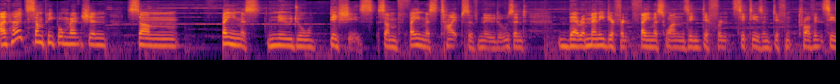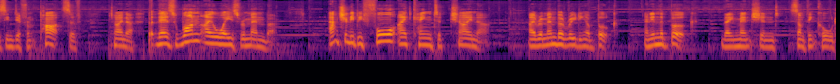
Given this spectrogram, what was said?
I've heard some people mention some famous noodle dishes, some famous types of noodles, and there are many different famous ones in different cities and different provinces in different parts of China. But there's one I always remember. Actually, before I came to China, I remember reading a book, and in the book, they mentioned something called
